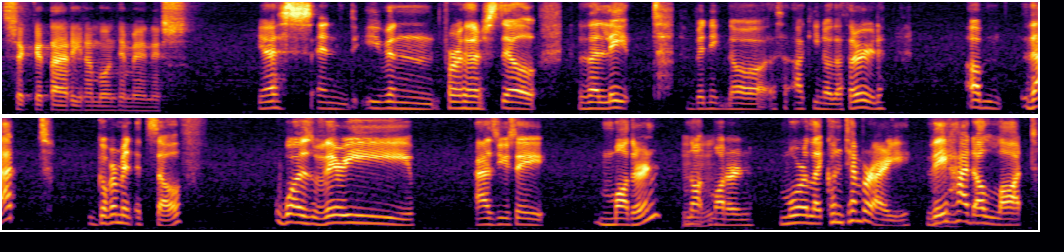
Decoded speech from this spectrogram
Secretary Ramon Jimenez. Yes, and even further still, the late Benigno Aquino III. Um, that government itself was very, as you say, modern, not Mhm. modern, more like contemporary. They Mhm. had a lot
